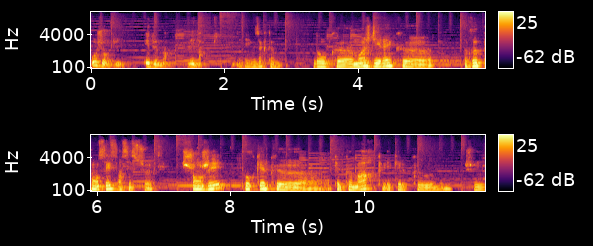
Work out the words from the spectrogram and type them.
aujourd'hui et demain les marques? Exactement. Donc, euh, moi, je dirais que repenser, ça c'est sûr. Changer pour quelques, euh, quelques marques et quelques, je vais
